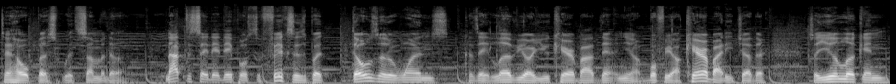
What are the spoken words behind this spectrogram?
To help us with some of the, not to say that they're supposed to fix us, but those are the ones because they love you or you care about them. You know, both of y'all care about each other, so you're looking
